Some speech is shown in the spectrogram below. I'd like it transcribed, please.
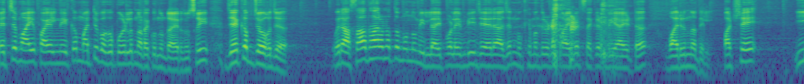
മെച്ചമായി ഫയൽ നീക്കം മറ്റു വകുപ്പുകളിലും നടക്കുന്നുണ്ടായിരുന്നു. ശ്രീ ജേക്കബ് ജോർജ് ഒരു അസാധാരണത്വമൊന്നുമില്ല ഇപ്പോൾ എം വി ജയരാജൻ മുഖ്യമന്ത്രിയുടെ പ്രൈവറ്റ് സെക്രട്ടറി ആയിട്ട് വരുന്നതിൽ. പക്ഷേ ഈ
